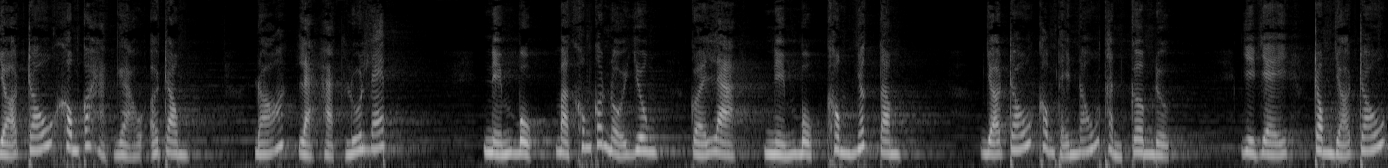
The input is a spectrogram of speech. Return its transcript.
vỏ trấu không có hạt gạo ở trong. Đó là hạt lúa lép. Niệm bụt mà không có nội dung, gọi là niệm bụt không nhất tâm. Vỏ trấu không thể nấu thành cơm được. Vì vậy, trong vỏ trấu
